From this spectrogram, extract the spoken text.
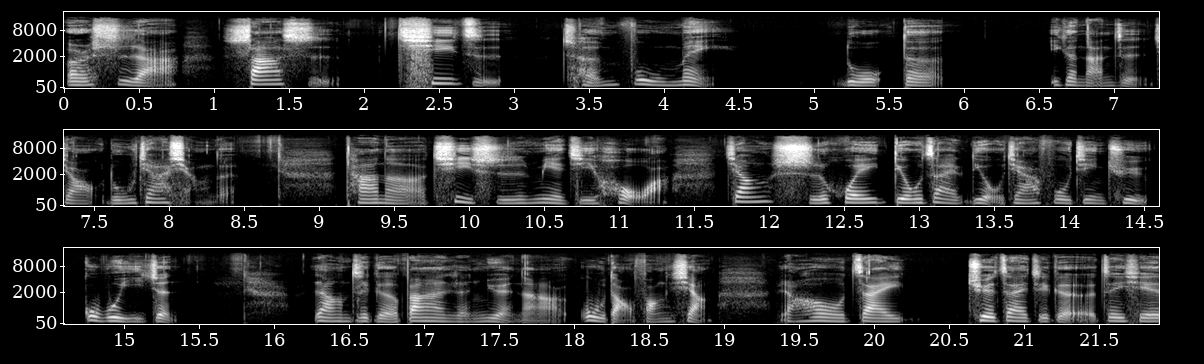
而是啊杀死妻子陈富妹罗的一个男子，叫卢家祥的。他呢弃尸灭迹后啊，将石灰丢在柳家附近去故布疑阵。让这个办案人员啊误导方向，然后在却在这个这些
